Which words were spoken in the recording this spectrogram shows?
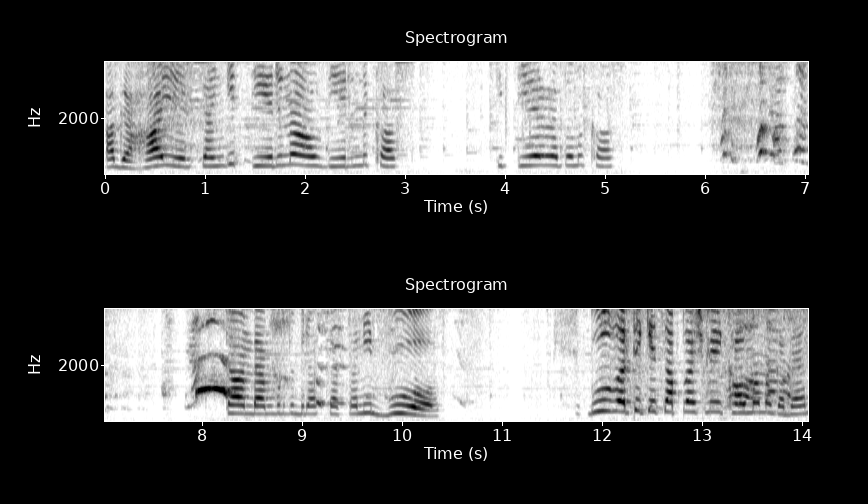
Aga hayır sen git diğerini al diğerini kas. Git diğer adamı kas. Tamam ben burada biraz saklanayım. Bul. Bul'la tek hesaplaşmaya kalmam aga ben.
